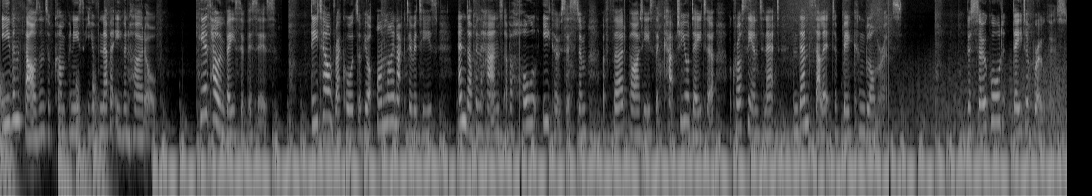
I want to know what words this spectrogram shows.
even thousands of companies you've never even heard of. Here's how invasive this is. Detailed records of your online activities end up in the hands of a whole ecosystem of third parties that capture your data across the internet and then sell it to big conglomerates. The so-called data brokers.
